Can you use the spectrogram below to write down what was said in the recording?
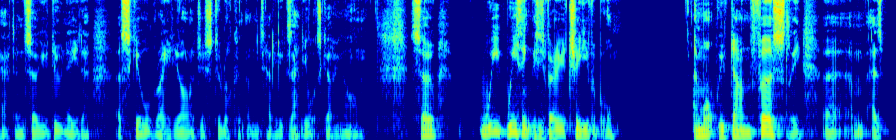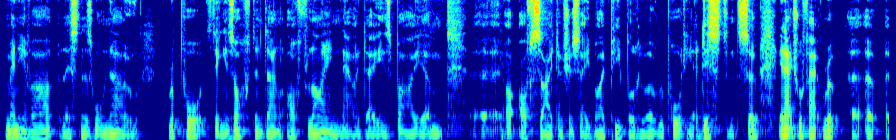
at. And so you do need a, a skilled radiologist to look at them and tell you exactly what's going on. So we, we think this is very achievable. And what we've done, firstly, um, as many of our listeners will know, reporting is often done offline nowadays by um, uh, off-site, I should say, by people who are reporting at a distance. So, in actual fact, re- uh, uh, uh,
